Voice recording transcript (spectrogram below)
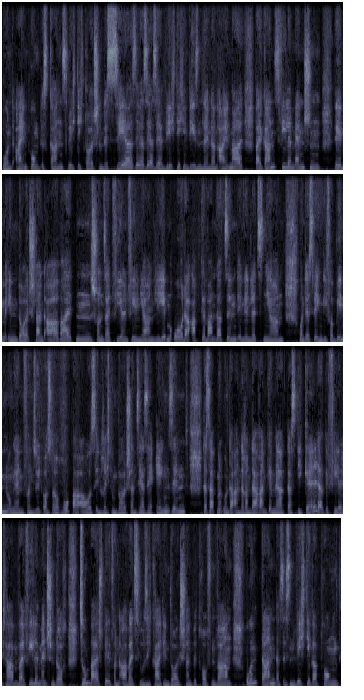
Und ein Punkt ist ganz wichtig. Deutschland ist sehr, sehr, sehr, sehr wichtig in diesen Ländern. Einmal, weil ganz viele Menschen eben in Deutschland arbeiten, schon seit vielen, vielen Jahren leben oder abgewandert sind in den letzten Jahren und deswegen die Verbindungen von Südosteuropa aus in Richtung Deutschland sehr, sehr sehr eng sind. Das hat man unter anderem daran gemerkt, dass die Gelder gefehlt haben, weil viele Menschen doch zum Beispiel von Arbeitslosigkeit in Deutschland betroffen waren. Und dann, das ist ein wichtiger Punkt,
